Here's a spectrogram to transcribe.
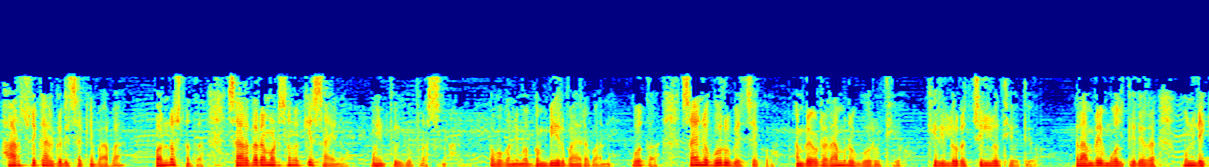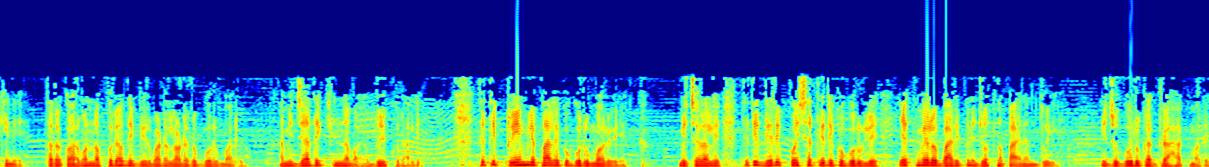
हार स्वीकार गरिसकेँ बाबा। भन्नुहोस् न त शारदा रमणसँग के साइनो? उहीँ पुगेको प्रश्न। अब भने म गम्भीर भएर भने हो त साइनो गोरु बेचेको। हाम्रो एउटा राम्रो गोरु थियो। खिरिलो र चिल्लो थियो त्यो। राम्रै मोल तिरेर उनले किने तर घरमा नपुर्याउँदै भिरबाट लडेर गोरु मर्यो। हामी ज्यादै खिन्न भयौँ दुई कुराले। त्यति प्रेमले पालेको गोरु मर्यो एक। बिचराले त्यति धेरै पैसा तिरेको गोरुले एक मेलो बारी पनि जोत्न पाएनन् दुई। हिजो गोरुका ग्राहक मरे।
